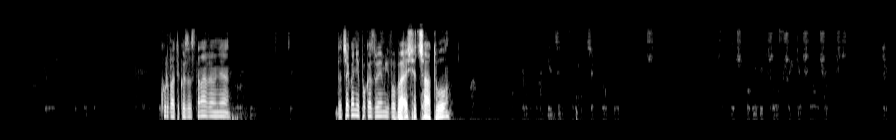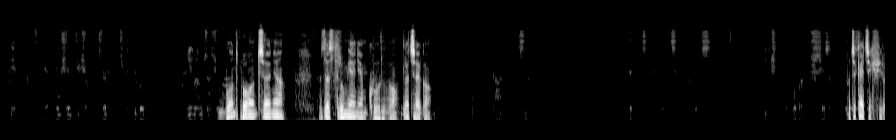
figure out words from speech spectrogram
Kurwa, tylko zastanawiam mnie, dlaczego nie pokazuje mi w OBS-ie czatu? Błąd połączenia ze strumieniem, kurwo. Dlaczego? Poczekajcie chwilę.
